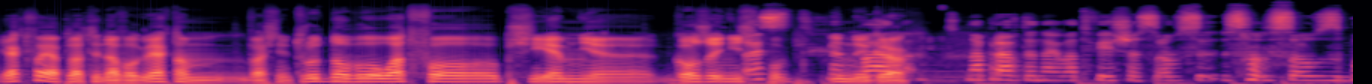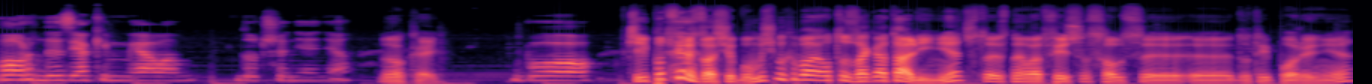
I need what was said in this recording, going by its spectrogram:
Jak twoja platyna w ogóle? Jak tam właśnie trudno było, łatwo, przyjemnie, gorzej niż To jest po chyba innych grach? na- naprawdę najłatwiejsze Soulsy- Soul, Soulsborny, z jakim miałam do czynienia. No Okej. Bo Czyli potwierdza się, bo myśmy chyba o to zagadali, nie? Czy to jest najłatwiejsze Soulsy y, do tej pory, nie?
